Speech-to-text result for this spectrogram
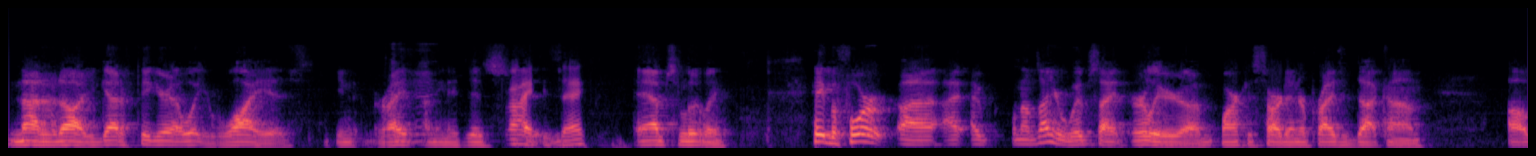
Not at all. You got to figure out what your why is you know, right? Mm-hmm. i mean it is right exactly. Absolutely. Hey, before uh, I, I, when I was on your website earlier, uh, marcushartenterprises.com, uh,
